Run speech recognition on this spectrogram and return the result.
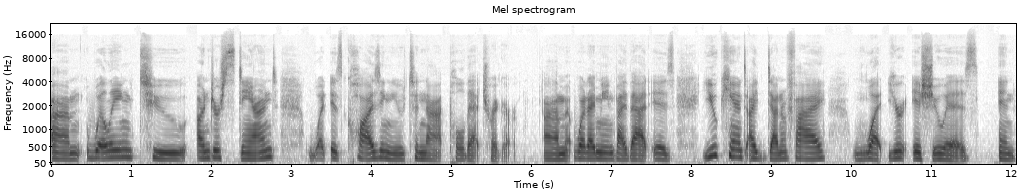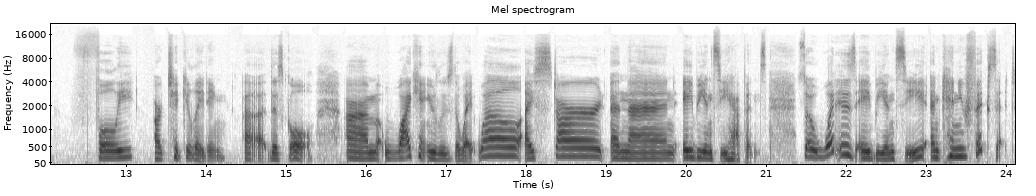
um, willing to understand what is causing you to not pull that trigger. Um, what I mean by that is you can't identify what your issue is in fully articulating uh, this goal. Um, why can't you lose the weight? Well, I start and then A, B, and C happens. So what is A, B, and C, and can you fix it?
